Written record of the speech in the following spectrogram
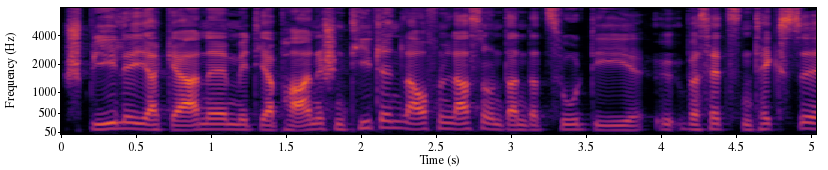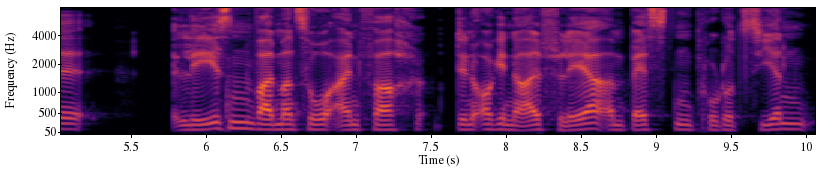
Spiele ja gerne mit japanischen Titeln laufen lassen und dann dazu die übersetzten Texte lesen, weil man so einfach den Original-Flair am besten produzieren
